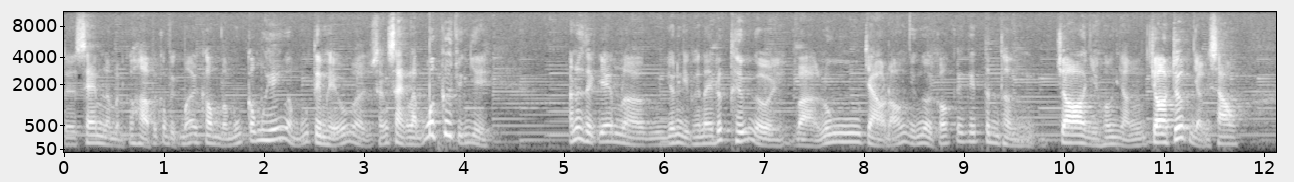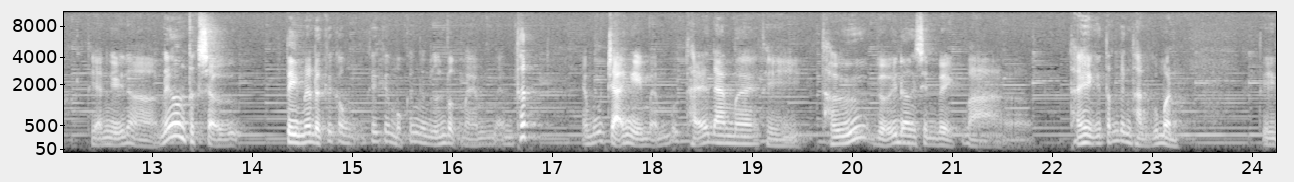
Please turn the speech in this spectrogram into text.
để xem là mình có hợp với công việc mới hay không và muốn cống hiến và muốn tìm hiểu và sẵn sàng làm bất cứ chuyện gì. Anh nói thiệt với em là doanh nghiệp hiện nay rất thiếu người và luôn chào đón những người có cái cái tinh thần cho nhiều hơn nhận cho trước nhận sau thì anh nghĩ là nếu anh thực sự tìm ra được cái công cái cái một cái lĩnh vực mà em em thích em muốn trải nghiệm em muốn thể đam mê thì thử gửi đơn xin việc và thể hiện cái tấm chân thành của mình. Thì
